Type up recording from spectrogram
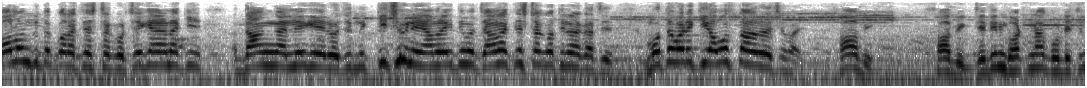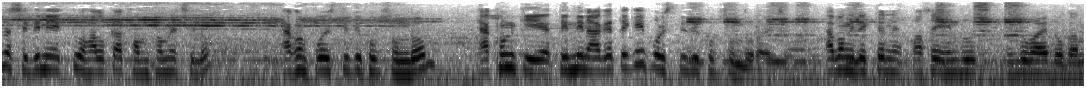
কলঙ্কিত করার চেষ্টা করছে, এখানে নাকি দাঙ্গা লেগে রয়েছে, কিন্তু কিছুই নেই। আমরা ইতিমধ্যে জানার চেষ্টা করছি না কাছে। মোতাবাড়ি কি অবস্থা রয়েছে ভাই? স্বাভাবিক স্বাভাবিক। যেদিন ঘটনা ঘটেছিল, সেদিনই একটু হালকা থমথমে ছিল। এখন পরিস্থিতি খুব সুন্দর। এখন কি, তিন দিন আগে থেকেই পরিস্থিতি খুব সুন্দর হয়েছে। এবং দেখতে পাশে হিন্দু হিন্দু ভাইয়ের দোকান।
